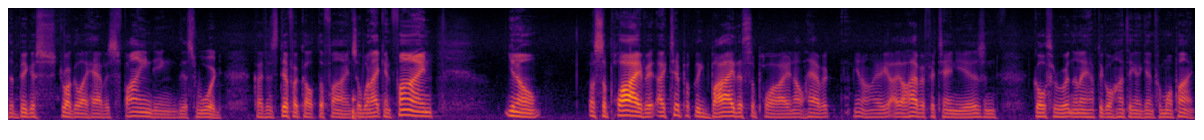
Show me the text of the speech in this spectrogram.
the biggest struggle I have is finding this wood because it's difficult to find. So when I can find, you know, a supply of it, I typically buy the supply and I'll have it, you know, I, I'll have it for 10 years and go through it and then I have to go hunting again for more pine.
